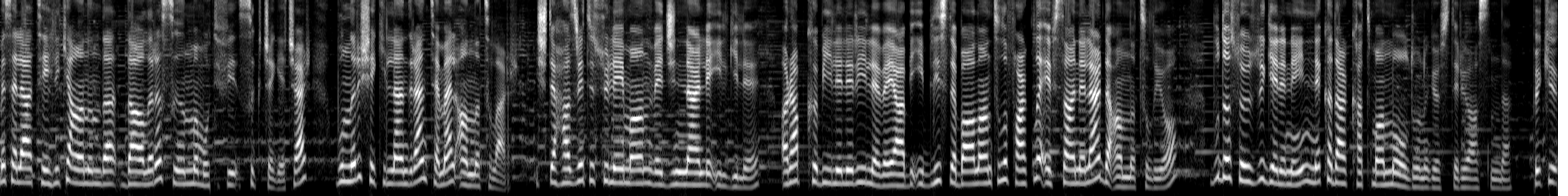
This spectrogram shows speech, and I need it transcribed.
Mesela tehlike anında dağlara sığınma motifi sıkça geçer. Bunları şekillendiren temel anlatılar. İşte Hazreti Süleyman ve cinlerle ilgili, Arap kabileleriyle veya bir iblisle bağlantılı farklı efsaneler de anlatılıyor. Bu da sözlü geleneğin ne kadar katmanlı olduğunu gösteriyor aslında. Peki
